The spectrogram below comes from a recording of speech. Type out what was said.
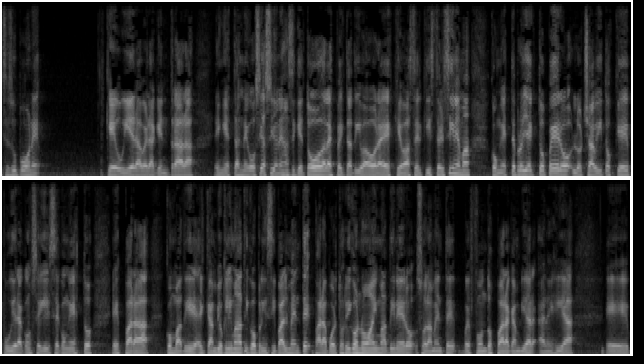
se supone que hubiera, ¿verdad?, que entrara en estas negociaciones, así que toda la expectativa ahora es que va a ser Kister Cinema con este proyecto, pero los chavitos que pudiera conseguirse con esto es para combatir el cambio climático principalmente. Para Puerto Rico no hay más dinero, solamente pues, fondos para cambiar energía eh,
